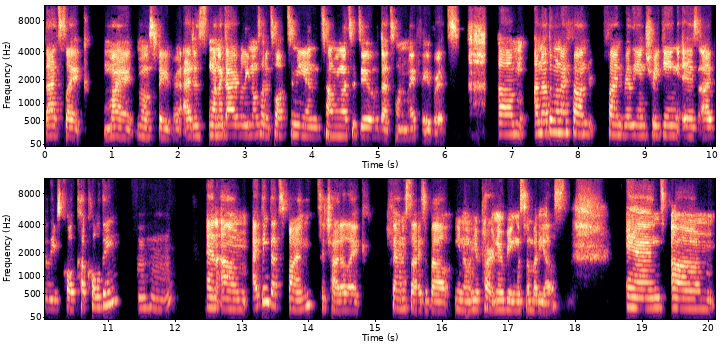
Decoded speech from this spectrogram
that's like my most favorite. I just when a guy really knows how to talk to me and tell me what to do, that's one of my favorites. Um, another one I found find really intriguing is I believe it's called cuckolding, mm-hmm. and um, I think that's fun to try to like fantasize about you know your partner being with somebody else. And um,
